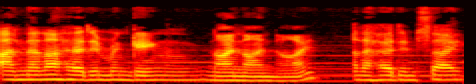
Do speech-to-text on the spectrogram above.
and then I heard him ringing 999, and I heard him say,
